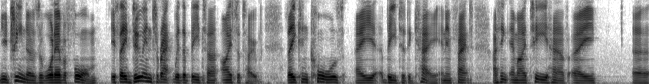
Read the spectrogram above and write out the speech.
neutrinos of whatever form, if they do interact with a beta isotope, they can cause a beta decay. And in fact, I think MIT have a uh,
